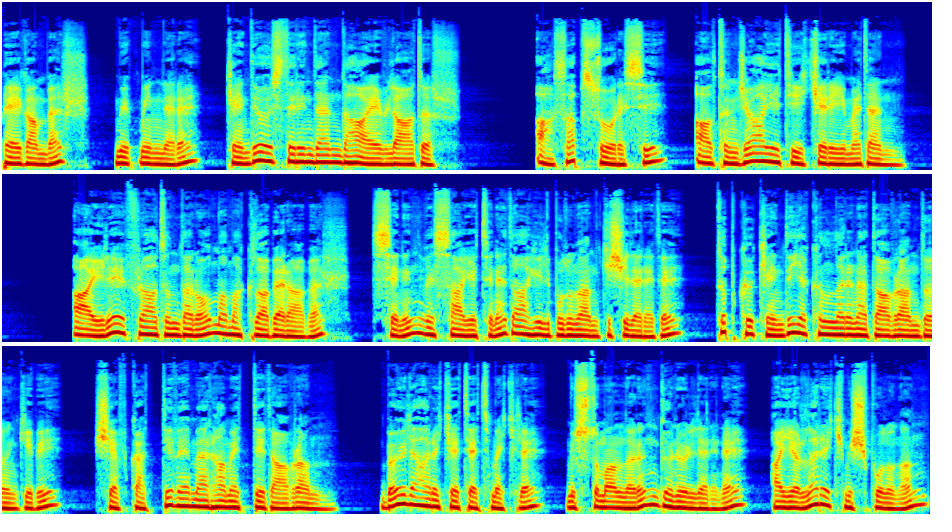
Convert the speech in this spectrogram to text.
peygamber müminlere kendi özlerinden daha evladır. Ahzab suresi 6. ayeti kerimeden. Aile efradından olmamakla beraber senin vesayetine dahil bulunan kişilere de tıpkı kendi yakınlarına davrandığın gibi şefkatli ve merhametli davran. Böyle hareket etmekle Müslümanların gönüllerine hayırlar ekmiş bulunan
